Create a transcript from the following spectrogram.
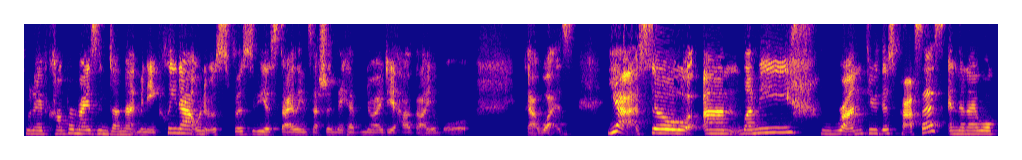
When I've compromised and done that mini clean out when it was supposed to be a styling session, they have no idea how valuable that was. Yeah, so um, let me run through this process and then I will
